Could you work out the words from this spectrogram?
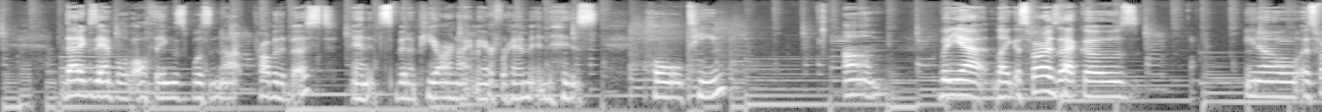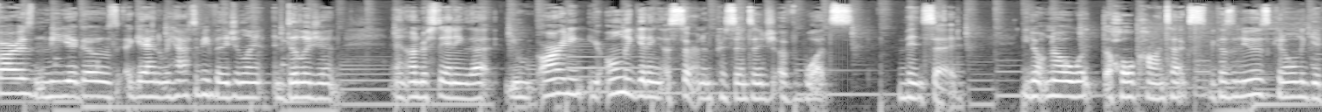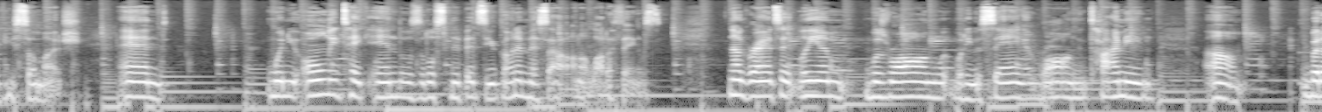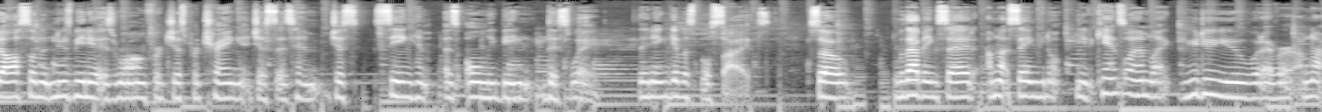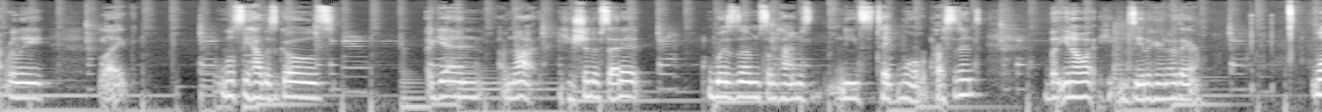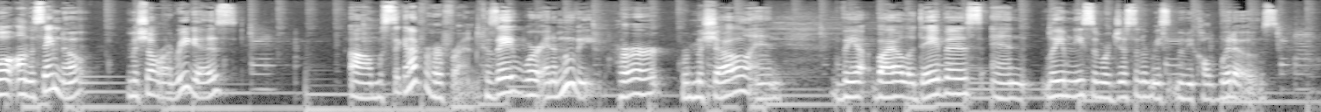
that example of all things was not probably the best, and it's been a PR nightmare for him and his whole team. Um, but yeah, like as far as that goes, you know, as far as media goes, again, we have to be vigilant and diligent and understanding that you already you're only getting a certain percentage of what's been said. You don't know what the whole context because the news can only give you so much. And when you only take in those little snippets, you're going to miss out on a lot of things. Now, granted, Liam was wrong with what he was saying and wrong timing, um, but also the news media is wrong for just portraying it just as him, just seeing him as only being this way. They didn't give us both sides. So, with that being said, I'm not saying you don't need to cancel him. Like, you do you, whatever. I'm not really like, we'll see how this goes. Again, I'm not, he shouldn't have said it. Wisdom sometimes needs to take more of a precedent. But you know what? It's neither here nor there. Well, on the same note, Michelle Rodriguez um, was sticking up for her friend because they were in a movie. Her, Michelle, and Viola Davis and Liam Neeson were just in a recent movie called Widows.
